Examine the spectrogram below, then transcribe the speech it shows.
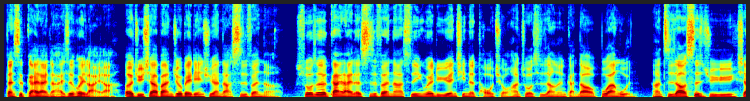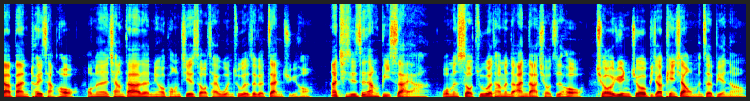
但是该来的还是会来啦。二局下半就被连续安打失分了。说这该来的失分呢，是因为吕彦青的投球，他着实让人感到不安稳。那直到四局下半退场后，我们的强大的牛棚接手才稳住了这个战局哈。那其实这场比赛啊，我们守住了他们的安打球之后，球运就比较偏向我们这边哦。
